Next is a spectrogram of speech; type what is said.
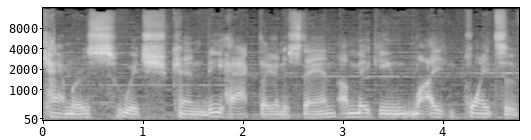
cameras, which can be hacked, I understand. I'm making my points of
